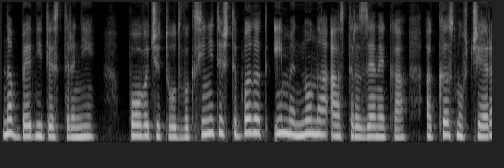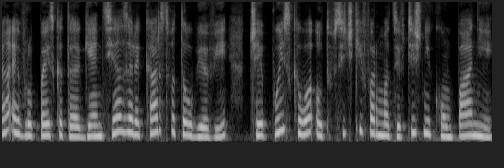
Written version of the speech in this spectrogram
на бедните страни. Повечето от ваксините ще бъдат именно на AstraZeneca, а късно вчера Европейската агенция за лекарствата обяви, че е поискала от всички фармацевтични компании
